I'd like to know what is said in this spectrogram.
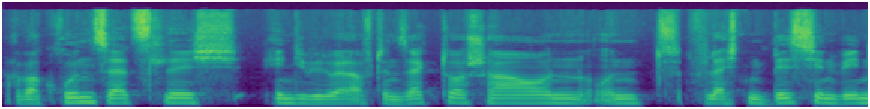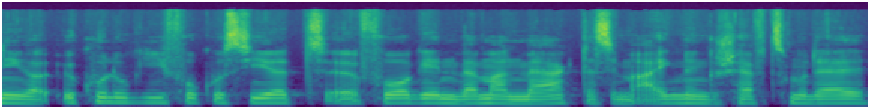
Aber grundsätzlich individuell auf den Sektor schauen und vielleicht ein bisschen weniger Ökologie fokussiert äh, vorgehen, wenn man merkt, dass im eigenen Geschäftsmodell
